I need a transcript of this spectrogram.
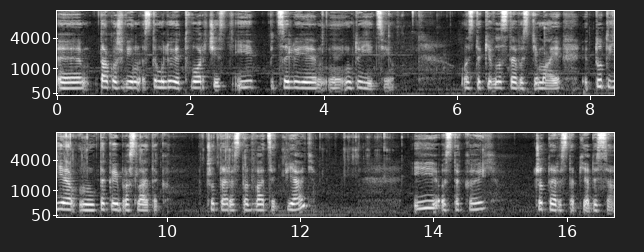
Е, Також він стимулює творчість і підсилює інтуїцію. Ось такі властивості має. Тут є такий браслетик 425 і ось такий 450.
